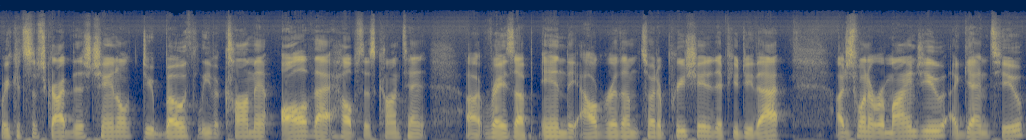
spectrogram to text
or you could subscribe to this channel. Do both. Leave a comment. All of that helps this content uh, raise up in the algorithm. So I'd appreciate it if you do that. I just want to remind you again too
